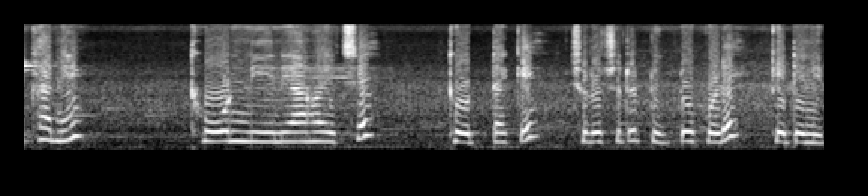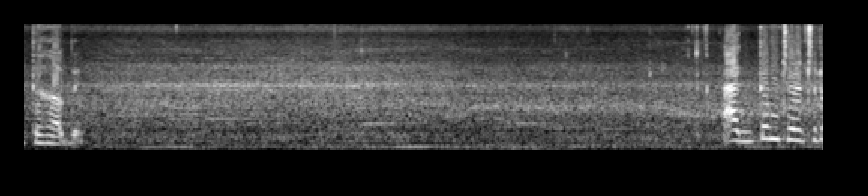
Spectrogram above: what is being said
এখানে থোর নিয়ে নেওয়া হয়েছে। থোরটাকে ছোট ছোট টুকরো করে কেটে নিতে হবে। একদম ছোট ছোট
